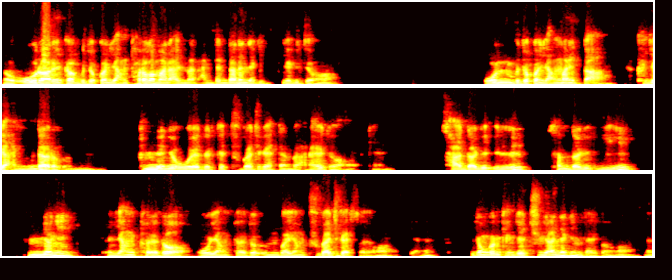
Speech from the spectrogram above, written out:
어, 오라니까 무조건 양터라고만 알면 안 된다는 얘기, 얘기죠. 온 무조건 양만 있다. 그게 아닙니다, 여러분. 분명히 오에도 이렇게 두 가지가 있다는 거 알아야죠. 4 더하기 1, 3 더하기 2. 분명히 양토에도, 오 양토에도 음과 양 두 가지가 있어요. 이런 건 굉장히 중요한 얘기입니다, 이거. 네.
